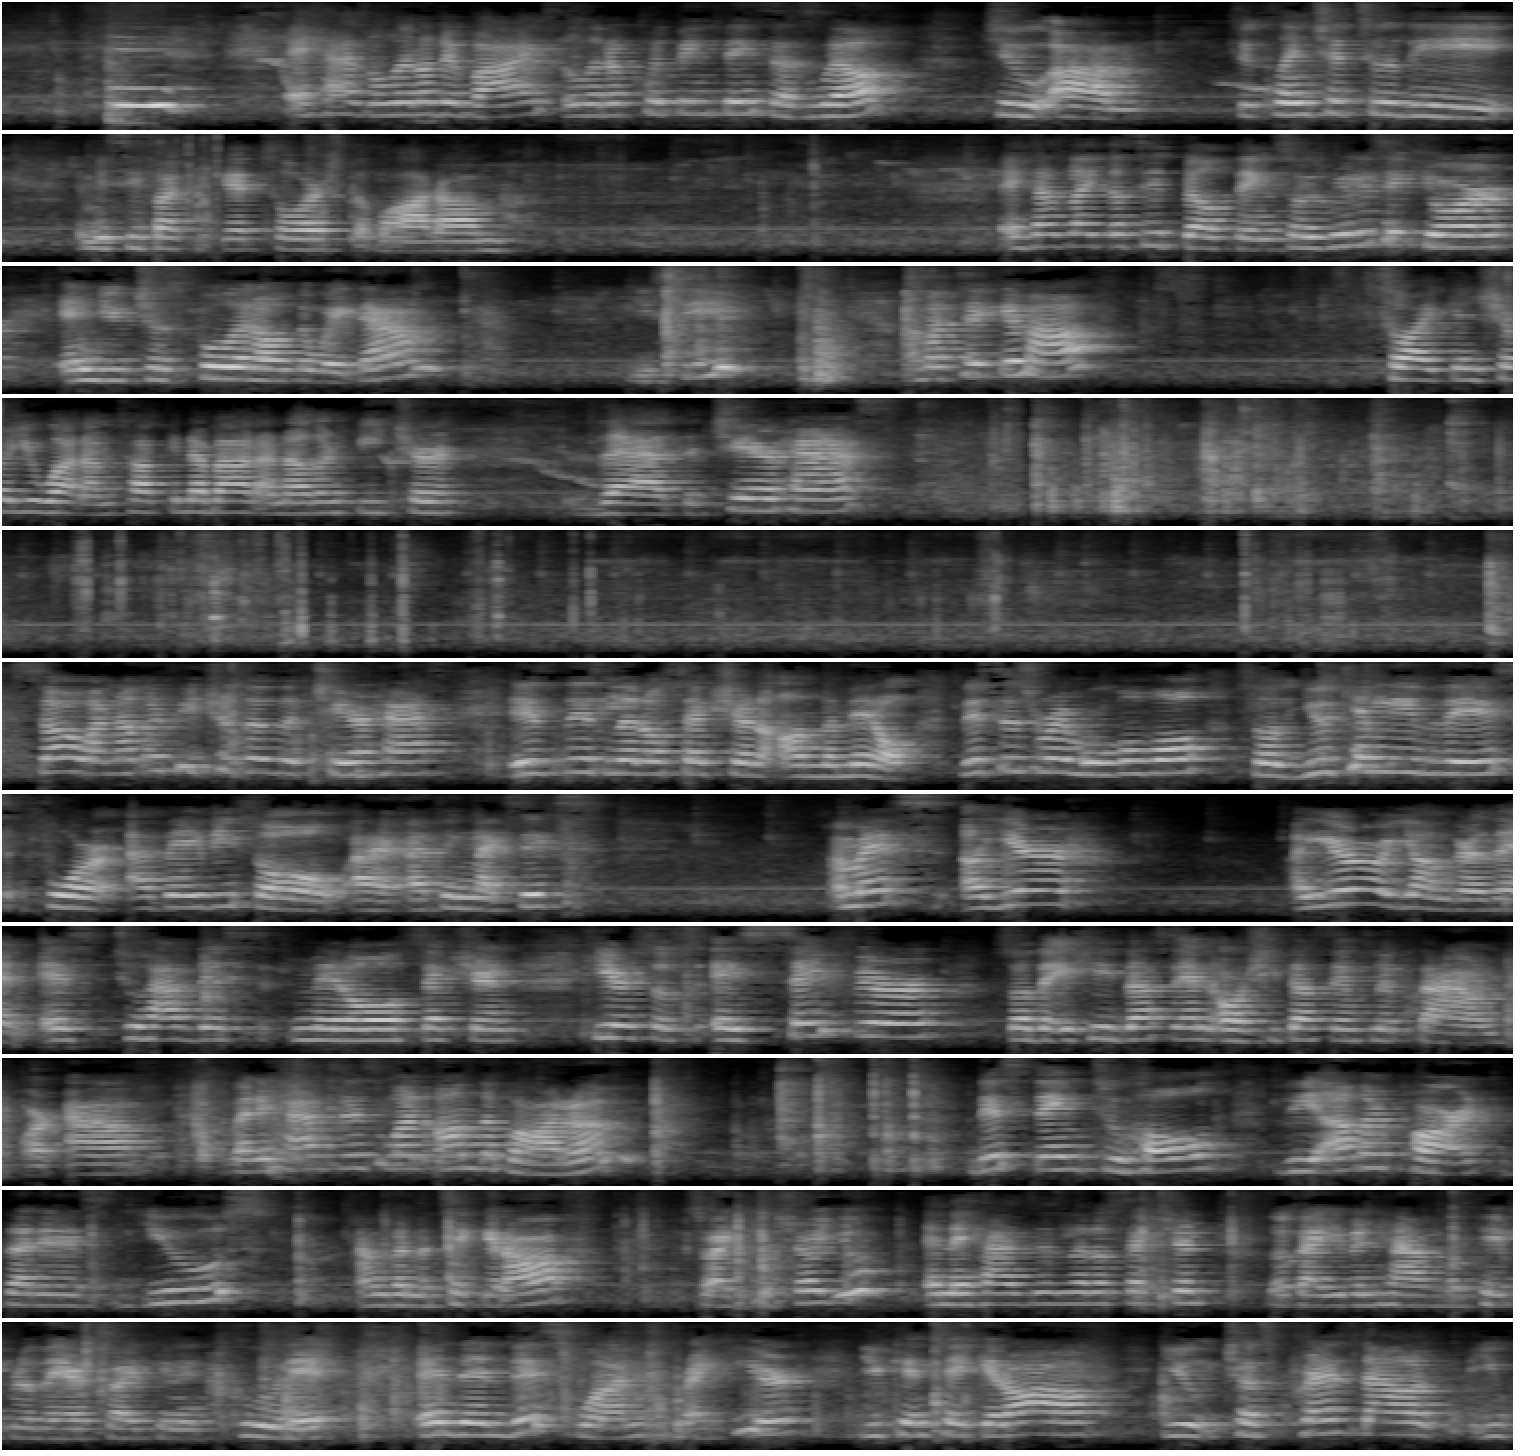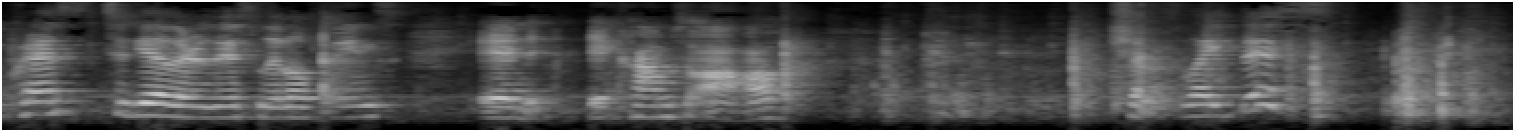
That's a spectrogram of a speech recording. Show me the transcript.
It has a little device, a little clipping things as well to um, to clinch it to the, let me see if I can get towards the bottom. It has like the seat belt thing, so it's really secure and you just pull it all the way down. You see? I'm gonna take him off so I can show you what I'm talking about. Another feature that the chair has. So another feature that the chair has is this little section on the middle. This is removable, so you can leave this for a baby, so I, I think like six, a mess, a year, a year or younger then is to have this middle section here. So it's safer so that he doesn't or she doesn't flip down or off. But it has this one on the bottom. This thing to hold the other part that is used, I'm gonna take it off so I can show you. And it has this little section. Look, I even have the paper there so I can include it. And then this one right here, you can take it off. You just press down, you press together these little things and it comes off just like this.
